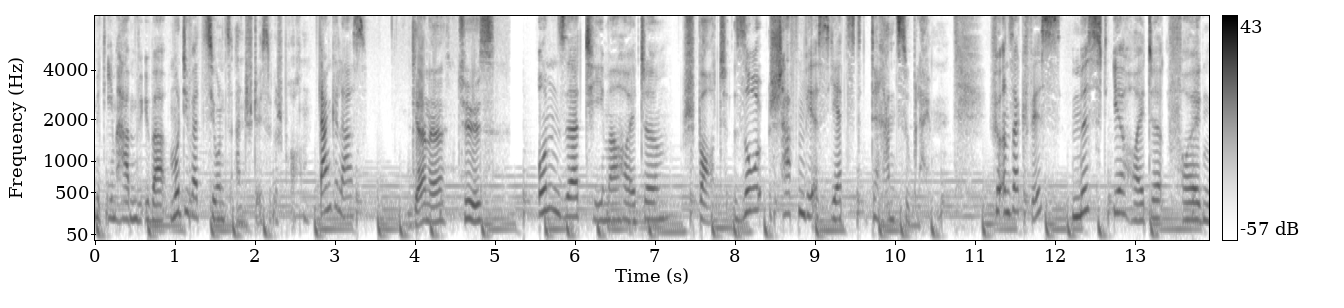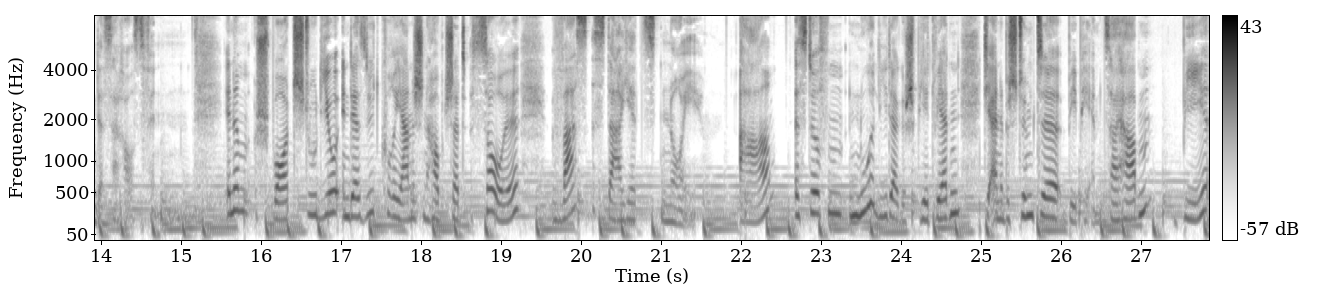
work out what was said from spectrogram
Mit ihm haben wir über Motivationsanstöße gesprochen. Danke, Lars. Gerne. Tschüss. Unser Thema heute Sport. So schaffen wir es jetzt, dran zu bleiben. Für unser Quiz müsst ihr heute Folgendes herausfinden. In einem Sportstudio in der südkoreanischen Hauptstadt Seoul, was ist da jetzt neu? A. Es dürfen nur Lieder gespielt werden, die eine bestimmte BPM-Zahl haben. B.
